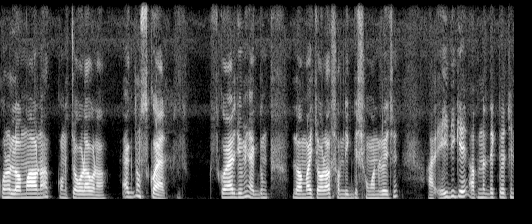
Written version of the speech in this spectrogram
কোনো লম্বাও না, কোনো চওড়াও না। একদম স্কোয়ার। স্কোয়ার জমি, একদম লম্বায় চওড়াও, সব দিক দিয়ে সমান রয়েছে। আর এই দিকে আপনার দেখতে পাচ্ছেন,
